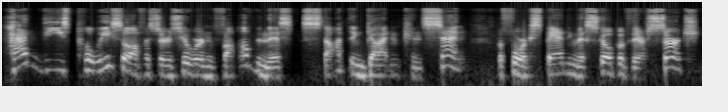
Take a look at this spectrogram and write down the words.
Had these police officers who were involved in this stopped and gotten consent before expanding the scope of their search,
